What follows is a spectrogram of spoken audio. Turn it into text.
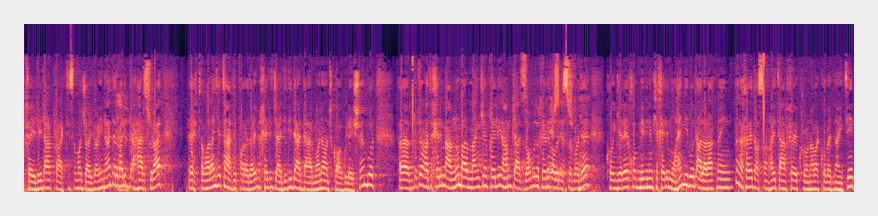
خیلی در practice ما جایگاهی نداره ولی به هر صورت احتمالا یه تحقیق paradigm خیلی جدیدی در درمان anticoagulation بود. دکتر خیلی ممنون برای من که خیلی هم جذاب بود و خیلی قابل استفاده. کنگره خب می‌بینیم که خیلی مهمی بود. علیرغم این بالاخره داستان های تلخ کرونا و کووید 19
